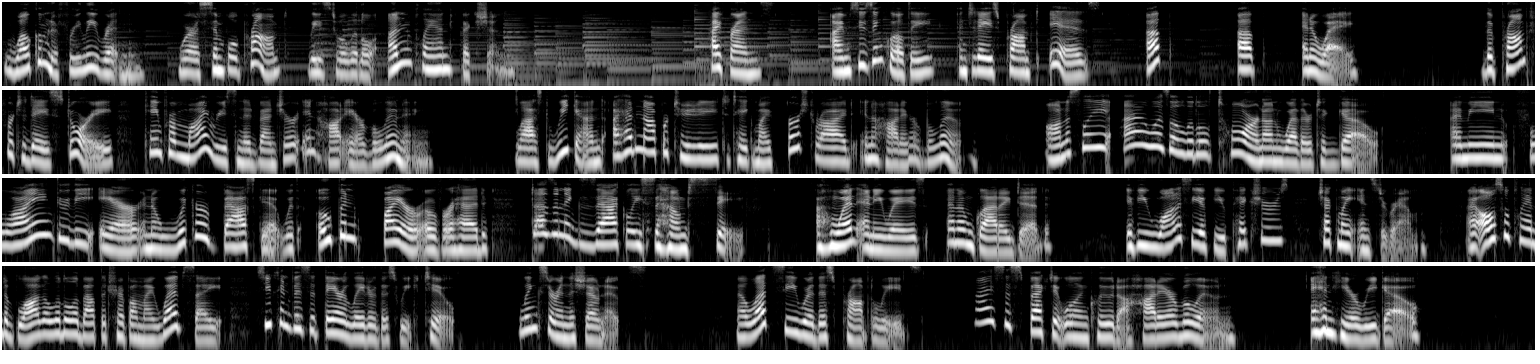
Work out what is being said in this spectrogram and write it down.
Welcome to Freely Written, where a simple prompt leads to a little unplanned fiction. Hi, friends. I'm Susan Quilty, and today's prompt is Up, Up, and Away. The prompt for today's story came from my recent adventure in hot air ballooning. Last weekend, I had an opportunity to take my first ride in a hot air balloon. Honestly, I was a little torn on whether to go. I mean, flying through the air in a wicker basket with open fire overhead doesn't exactly sound safe. I went anyways, and I'm glad I did. If you want to see a few pictures, check my Instagram. I also plan to blog a little about the trip on my website, so you can visit there later this week too. Links are in the show notes. Now let's see where this prompt leads. I suspect it will include a hot air balloon. And here we go.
